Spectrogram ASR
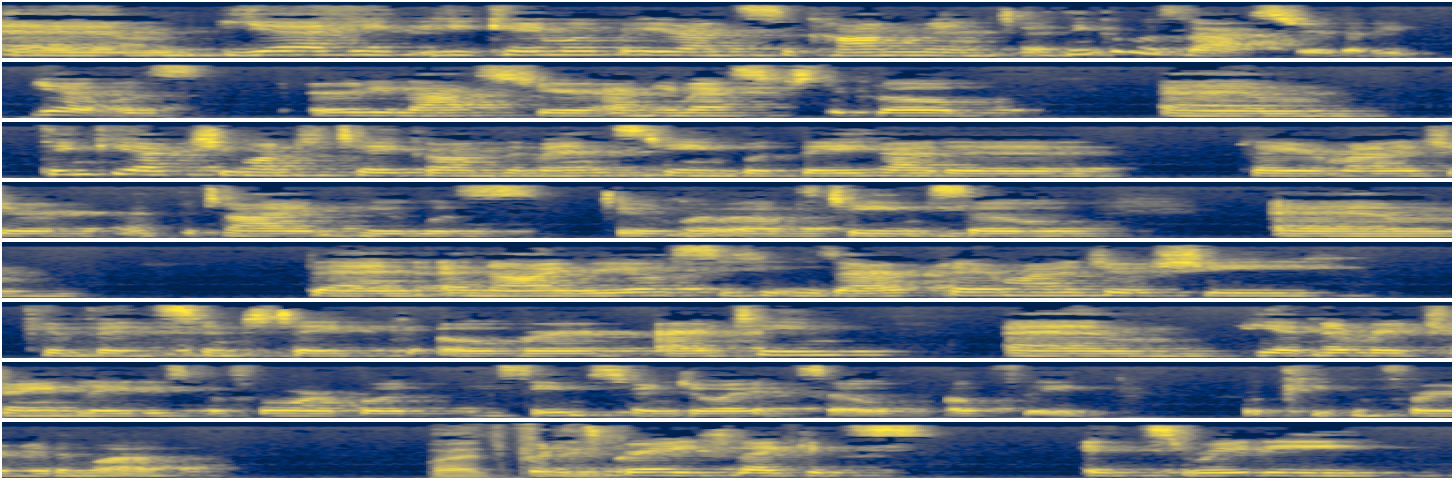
Um, yeah, he, he came over here on secondment. I think it was last year that he, yeah, it was early last year, and he messaged the club. Um, I think he actually wanted to take on the men's team, but they had a player manager at the time who was doing well with the team. So um, then Anai Rios, who was our player manager, she convinced him to take over our team. Um, he had never trained ladies before, but he seems to enjoy it. So hopefully we'll keep him for another while. Well, it's but it's great. Like it's it's really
